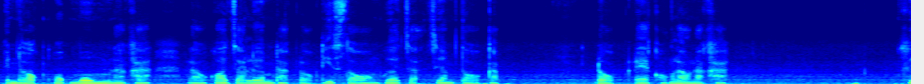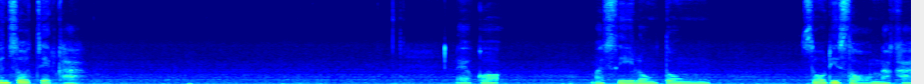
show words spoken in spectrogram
เป็นดอกหกมุมนะคะ เราก็จะเริ่มถักดอกที่สองเพื่อจะเชื่อมต่อกับดอกแรกของเรานะคะ ขึ้นโซ่เจ็ดค่ะ แล้วก็มาซีลงตรงโซ่ที่สองนะคะ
